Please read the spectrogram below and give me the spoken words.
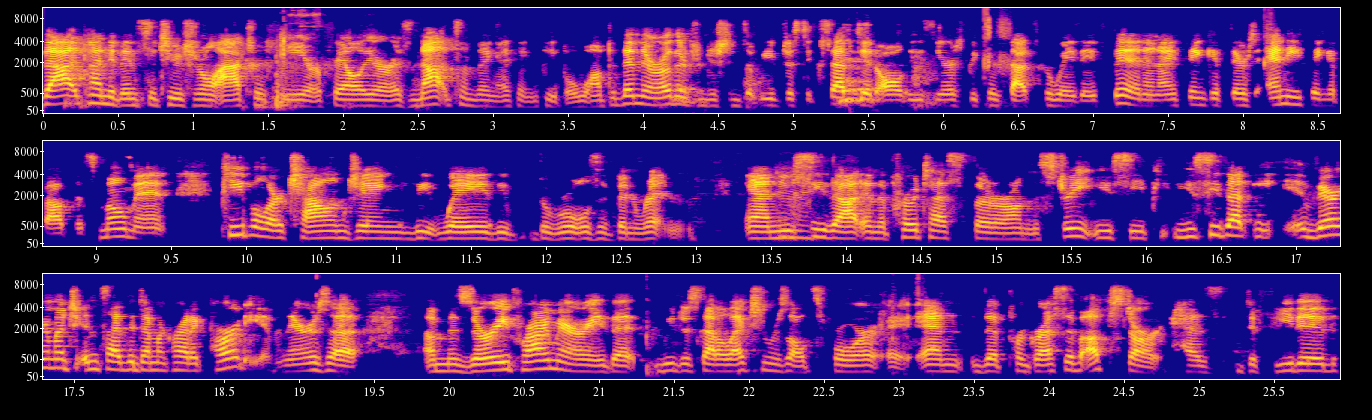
That kind of institutional atrophy or failure is not something I think people want. But then there are other traditions that we've just accepted all these years because that's the way they've been. And I think if there's anything about this moment, people are challenging the way the, the rules have been written and you mm. see that in the protests that are on the street you see you see that very much inside the democratic party i mean there's a a Missouri primary that we just got election results for, and the progressive upstart has defeated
